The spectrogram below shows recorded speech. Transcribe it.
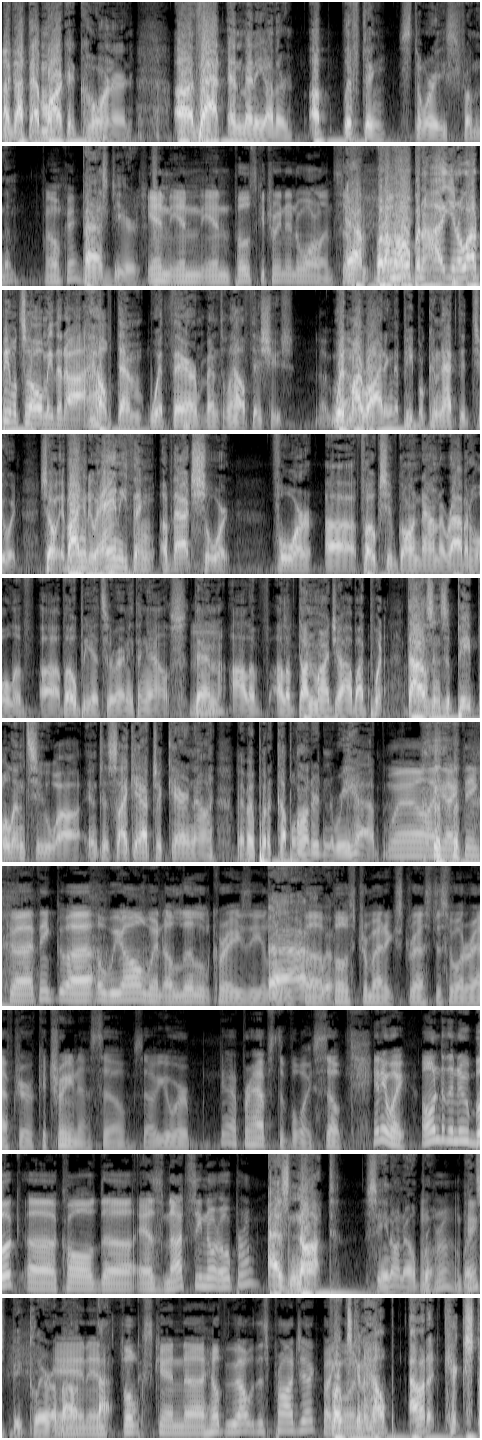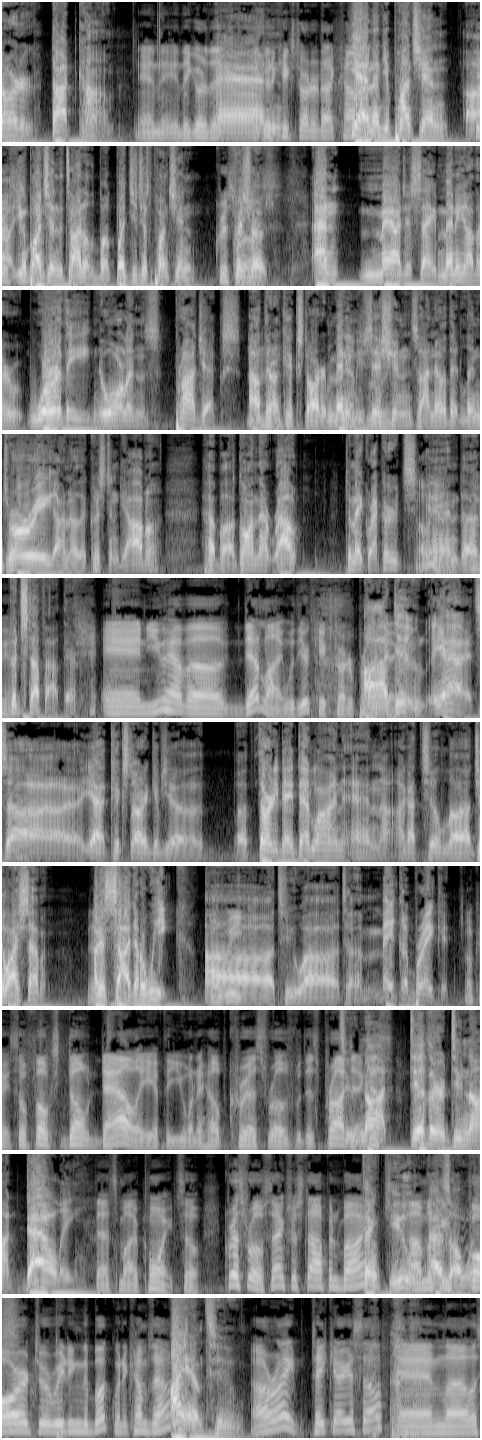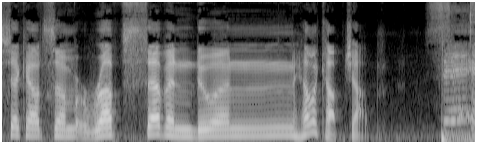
I got that market cornered. Uh, that and many other uplifting stories from the Okay. past years. In in in post Katrina New Orleans. So, Yeah, but I'm hoping. I, you know, a lot of people told me that I helped them with their mental health issues with my writing. That people connected to it. So if I can do anything of that sort, for uh, folks who've gone down the rabbit hole of, of opiates or anything else, Mm-hmm. then I'll have I'll have done my job. I put thousands of people into uh, into psychiatric care now. Maybe I put a couple hundred in rehab. Well, I, I think uh, I think uh, we all went a little crazy, a little Uh, uh, post-traumatic stress disorder after Katrina. So, so you were, yeah, perhaps the voice. So, anyway, on to the new book uh, called uh, "As Not Seen on Oprah." As not seen on Oprah. Oprah, okay. Let's be clear about and, and that. folks can uh, help you out with this project. By Folks can to- help out at Kickstarter.com. and they, they go to the And- they go to Kickstarter.com. Yeah, and then you punch in. Uh, you can punch in the title of the book, but you just punch in Chris Rose. Rose. And may I just say, many other worthy New Orleans projects out there on Kickstarter. Many Mm-hmm. Absolutely. musicians. I know that Lynn Drury. I know that Kristin Diable have uh, gone that route to make records, Oh, yeah. and uh, Oh, yeah. good stuff out there. and you have a deadline with your Kickstarter project. I do. Yeah, it's uh, yeah. Kickstarter gives you a, a 30 day deadline, and uh, I got till uh, July 7th. I got, I got a week, uh, to uh, to make or break it. Okay, so folks, don't dally if you want to help Chris Rose with this project. Do not That's- dither, do not dally. That's my point. So, Chris Rose, thanks for stopping by. Thank you, I'm looking as always. forward to reading the book when it comes out. I am too. All right, take care of yourself, and uh, let's check out some Rough Seven doing helicopter chop. Set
